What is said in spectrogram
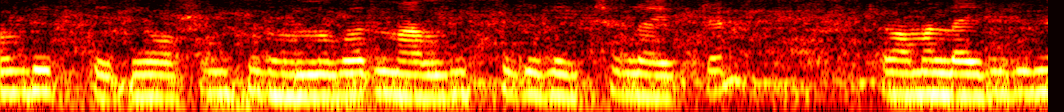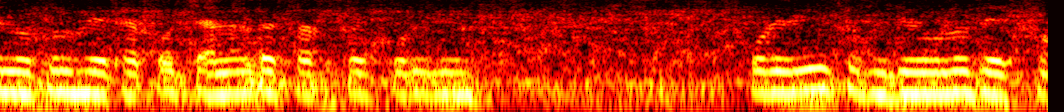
মালদ্বীপ থেকে। অসংখ্য ধন্যবাদ মালদ্বীপ থেকে দেখছ লাইভটা তো আমার লাইভে যদি নতুন হয়ে থাকো চ্যানেলটা সাবস্ক্রাইব করে দিন করে দিই তো ভিডিওগুলো দেখো।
